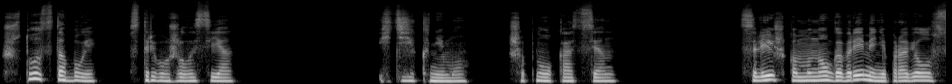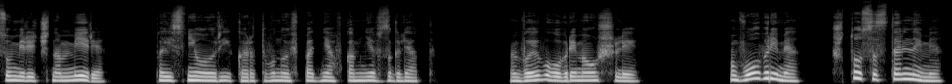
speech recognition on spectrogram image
«Что с тобой?» — встревожилась я. «Иди к нему», — шепнул Кассиан. «Слишком много времени провел в сумеречном мире», — пояснил Рикард, вновь подняв ко мне взгляд. «Вы вовремя ушли. Вовремя? Что с остальными?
